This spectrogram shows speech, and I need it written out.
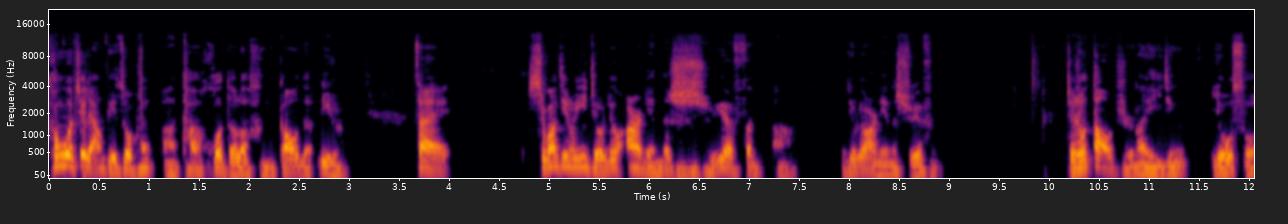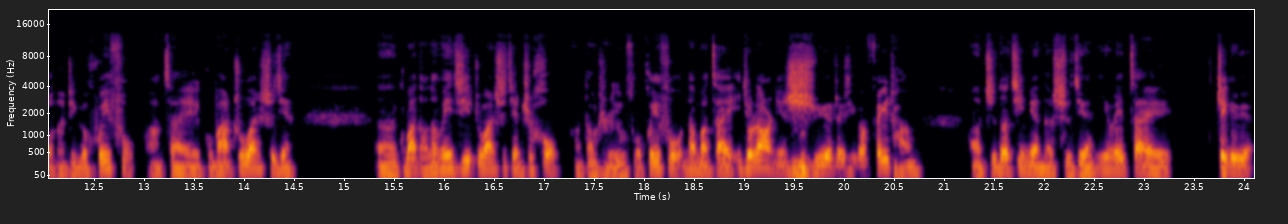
通过这两笔做空啊，他获得了很高的利润。在时光进入一九六二年的十月份啊，一九六二年的十月份，这时候道指呢已经。有所的这个恢复啊，在古巴猪湾事件，呃，古巴导弹危机猪湾事件之后啊，倒是有所恢复。那么，在一九六二年十月，这是一个非常啊值得纪念的时间，因为在这个月，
